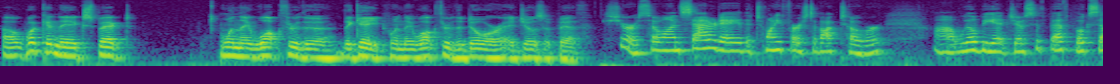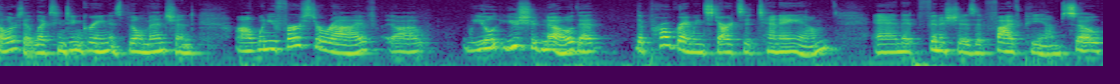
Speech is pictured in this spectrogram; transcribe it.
uh, what can they expect when they walk through the, the gate, when they walk through the door at Joseph Beth? Sure. So on Saturday, the 21st of October, uh, we'll be at Joseph Beth Booksellers at Lexington Green, as Bill mentioned. Uh, when you first arrive, uh, you should know that the programming starts at 10 a.m. and it finishes at 5 p.m. So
